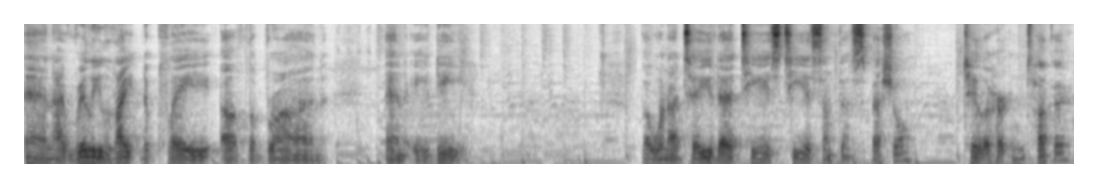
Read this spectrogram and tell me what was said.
And I really like the play of LeBron and AD. But when I tell you that THT is something special, Talen Horton Tucker,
